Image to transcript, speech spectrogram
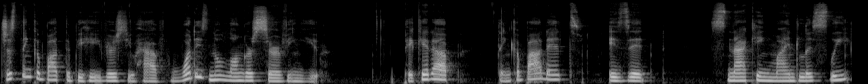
Just think about the behaviors you have. What is no longer serving you? Pick it up, think about it. Is it snacking mindlessly?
